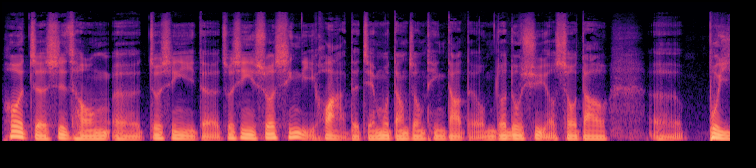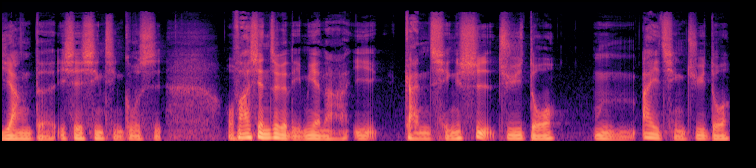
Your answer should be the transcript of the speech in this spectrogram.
或者是从呃周心怡的周心怡说心里话的节目当中听到的，我们都陆续有收到呃不一样的一些心情故事。我发现这个里面啊，以感情事居多，嗯，爱情居多，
